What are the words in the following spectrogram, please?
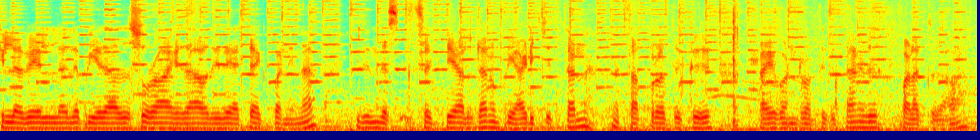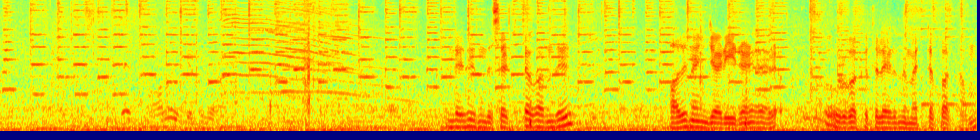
கில்ல வேலில் இல்லை இப்படி ஏதாவது சுறா ஏதாவது இதை அட்டாக் பண்ணினா இது இந்த சக்தியால் தான் இப்படி அடிச்சுத்தான் தப்புறதுக்கு ட்ரை பண்ணுறதுக்கு தான் இது பழக்குதான் இந்த இது இந்த செட்டை வந்து பதினஞ்சு அடி ஒரு பக்கத்தில் இருந்து மெட்ட பக்கம்.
